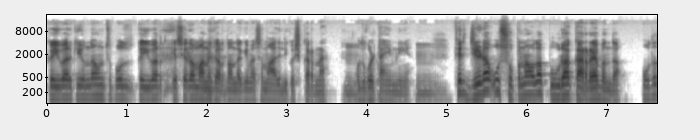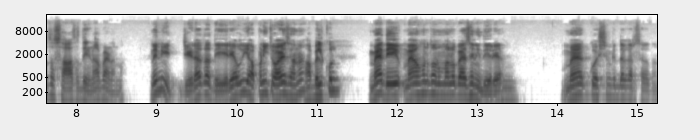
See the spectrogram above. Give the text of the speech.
ਕਈ ਵਾਰ ਕੀ ਹੁੰਦਾ ਹੁਣ ਸਪੋਜ਼ ਕਈ ਵਾਰ ਕਿਸੇ ਦਾ ਮਨ ਕਰਦਾ ਹੁੰਦਾ ਕਿ ਮੈਂ ਸਮਾਜ ਲਈ ਕੁਝ ਕਰਨਾ ਹੈ ਉਹਦੇ ਕੋਲ ਟਾਈਮ ਨਹੀਂ ਹੈ। ਹੂੰ। ਫਿਰ ਜਿਹੜਾ ਉਹ ਸੁਪਨਾ ਉਹਦਾ ਪੂਰਾ ਕਰ ਰਿਹਾ ਬੰਦਾ ਉਹਦਾ ਤਾਂ ਸਾਥ ਦੇਣਾ ਪੈਣਾ ਨਾ। ਨਹੀਂ ਨਹੀਂ ਜਿਹੜਾ ਤਾਂ ਦੇ ਰਿਹਾ ਉਹਦੀ ਆਪਣੀ ਚੋਇਸ ਆ ਨਾ। ਹਾਂ ਬਿਲਕੁਲ। ਮੈਂ ਦੇ ਮੈਂ ਹੁਣ ਤੁਹਾਨੂੰ ਮੰਨ ਲਓ ਪੈਸੇ ਨਹੀਂ ਦੇ ਰਿਹਾ। ਹੂੰ। ਮੈਂ ਕੁਐਸਚਨ ਕਿੱਦਾਂ ਕਰ ਸਕਦਾ?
